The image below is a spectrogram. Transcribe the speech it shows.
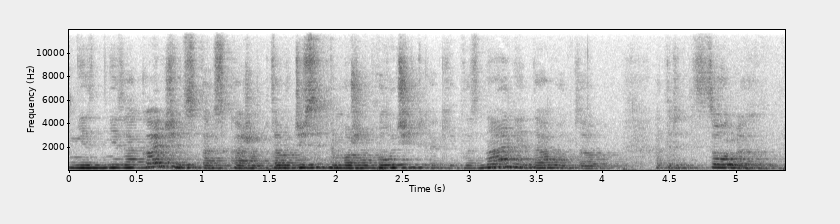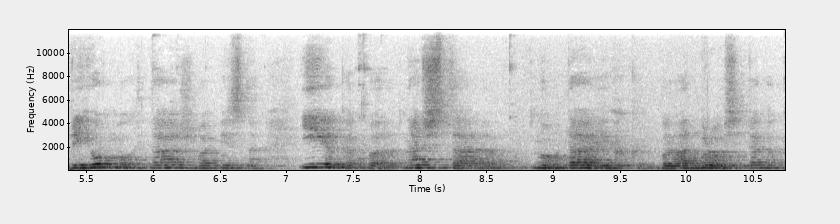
не, не заканчивается, так скажем, потому что действительно можно получить какие-то знания, да, вот о, о традиционных приемах, да, живописных, и как бы начисто, ну, да, их как бы отбросить, да, как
